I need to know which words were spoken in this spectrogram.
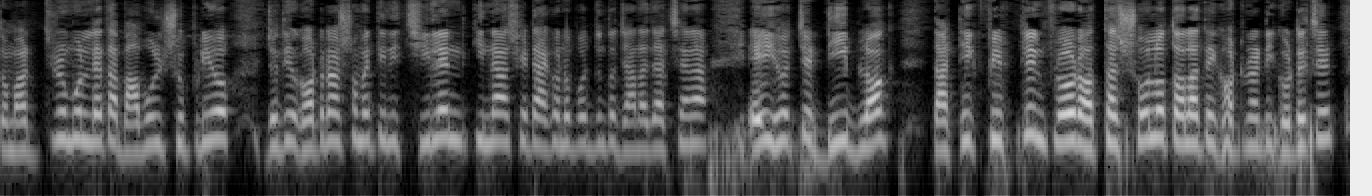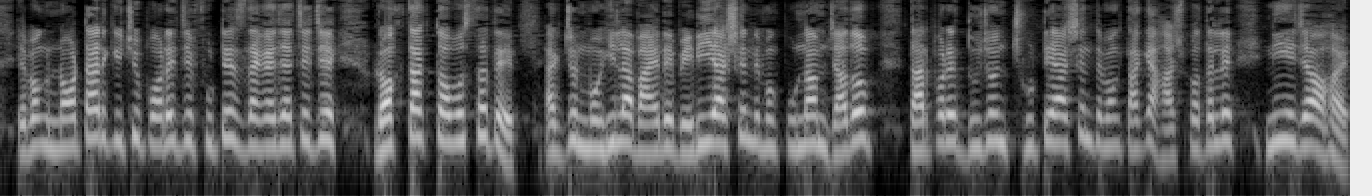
তোমার তৃণমূল নেতা বাবুল সুপ্রিয়, যদিও ঘটনার সময় তিনি ছিলেন কিনা সেটা এখনও পর্যন্ত জানা যাচ্ছে না। এই হচ্ছে ডি ব্লক তার ঠিক ফিফটিন ফ্লোর অর্থাৎ ষোলো তলাতে ঘটনাটি ঘটেছে এবং নটার কিছু পরে যে ফুটেজ দেখা যাচ্ছে যে রক্তাক্ত অবস্থাতে একজন মহিলা বাইরে বেরিয়ে আসেন এবং পুনাম যাদব তারপরে দুজন ছুটে আসেন এবং তাকে হাসপাতালে নিয়ে যাওয়া হয়।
